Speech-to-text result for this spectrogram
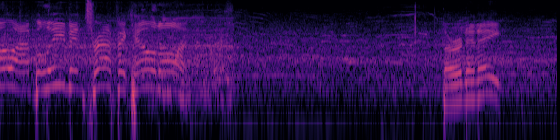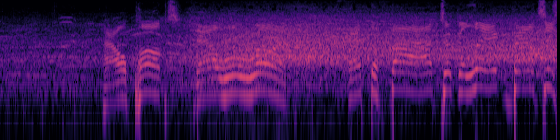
I believe, in traffic, held on. Third and eight. Howell pumps, now will run. At the five, took a leg, bounces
